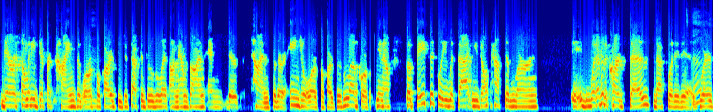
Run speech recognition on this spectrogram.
there are so many different kinds of oracle mm. cards. You just have to Google it on Amazon, and there's tons. So there are angel oracle cards. There's love oracle, you know. But basically, with that, you don't have to learn it, whatever the card says. That's what it is. Oh. Whereas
